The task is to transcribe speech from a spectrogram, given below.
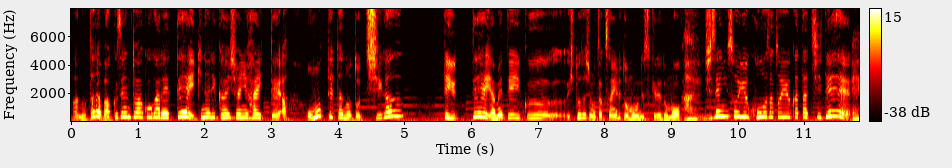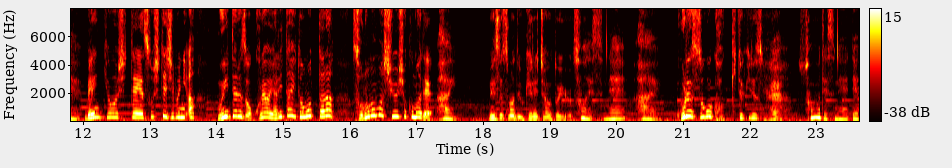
あのただ漠然と憧れていきなり会社に入ってあ思ってたのと違うって言って辞めていく人たちもたくさんいると思うんですけれども、はい、事前にそういう講座という形で勉強して、ええ、そして自分にあ向いてるぞこれをやりたいと思ったらそのまま就職まで、はい、面接まで受けれちゃうという。そうですね。はいこれすごい画期的ですね。そうですねで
